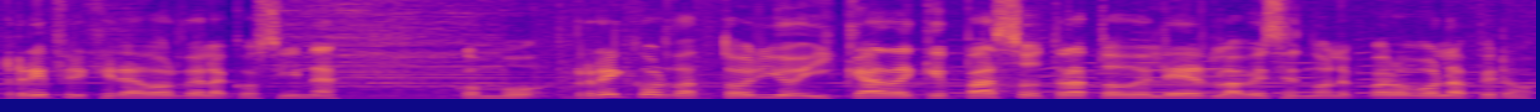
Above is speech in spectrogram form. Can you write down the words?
refrigerador de la cocina como recordatorio y cada que paso trato de leerlo. A veces no le paro bola, pero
